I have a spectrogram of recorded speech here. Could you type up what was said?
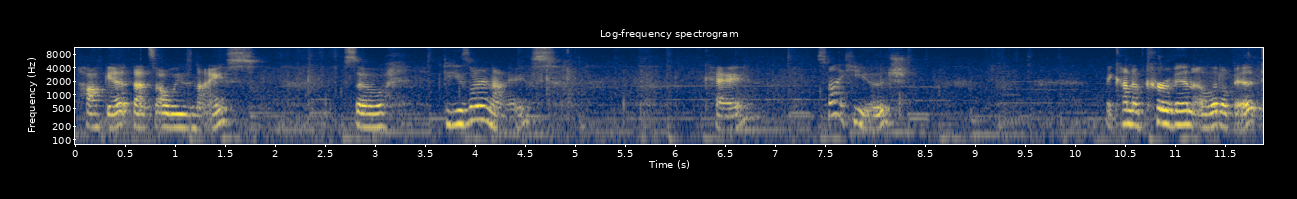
pocket. That's always nice. So these are nice. Okay, it's not huge. They kind of curve in a little bit.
